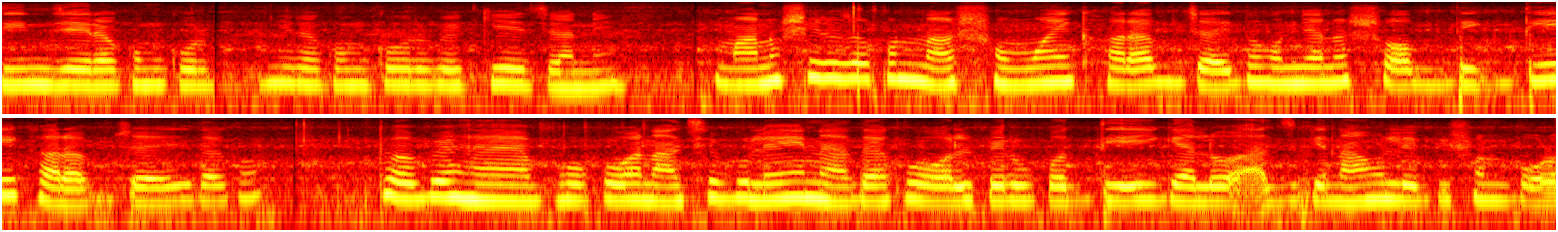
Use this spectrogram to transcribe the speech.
দিন যে এরকম করবে এরকম করবে কে জানে? মানুষের যখন না সময় খারাপ যায়, তখন যেন সব দিক দিয়েই খারাপ যায়, দেখো। তবে হ্যাঁ ভগবান আছে বলেই না, দেখো অল্পের উপর দিয়েই গেল। আজকে না হলে ভীষণ বড়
